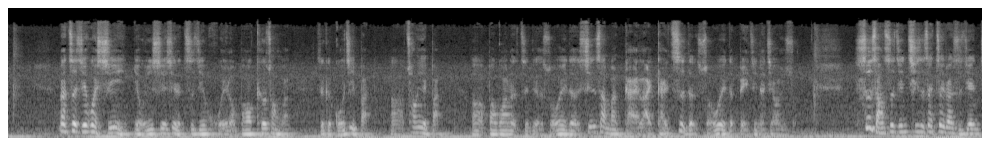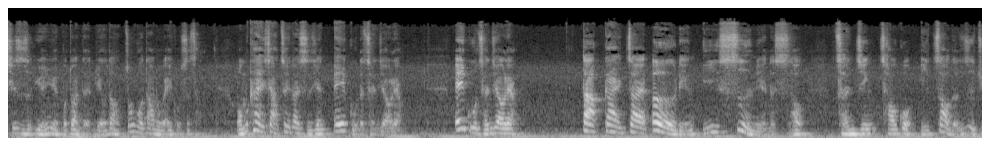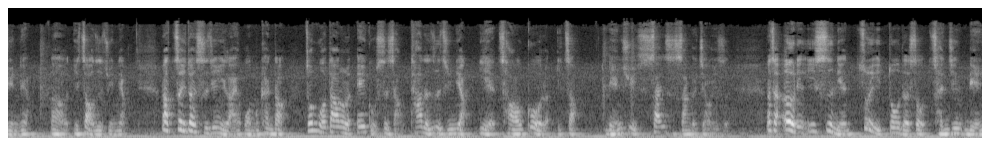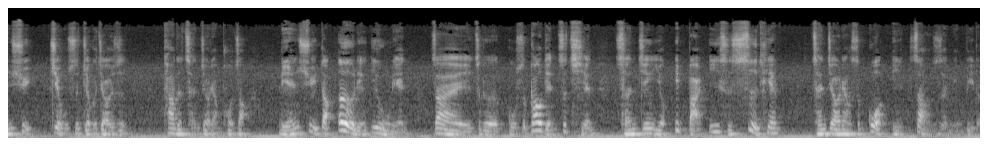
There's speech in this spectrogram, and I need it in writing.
那这些会吸引有一些些的资金回笼，包括科创板、这个国际版啊、创业板。啊，包括了这个所谓的新上半改来改制的所谓的北京的交易所，市场资金其实在这段时间其实是源源不断的流到中国大陆 A 股市场。我们看一下这段时间 A 股的成交量，A 股成交量大概在二零一四年的时候曾经超过一兆的日均量啊，一兆日均量。那这一段时间以来，我们看到。中国大陆的 A 股市场，它的日均量也超过了一兆，连续三十三个交易日。那在二零一四年最多的时候，曾经连续九十九个交易日，它的成交量破兆，连续到二零一五年，在这个股市高点之前，曾经有一百一十四天成交量是过一兆人民币的，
